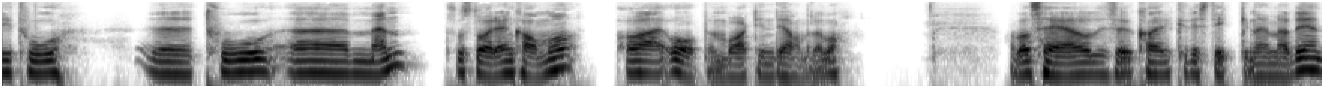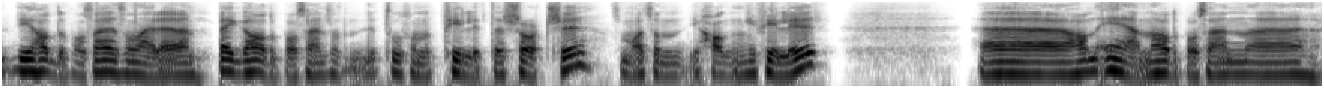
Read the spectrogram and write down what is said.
de to, eh, to uh, menn som står i en kano og er åpenbart indianere, da. Og da ser jeg jo disse karakteristikkene med de. De hadde på seg sånn herre Begge hadde på seg sånn, to sånne fillete shortser som var sånn, de hang i filler. Eh, han ene hadde på seg en eh,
